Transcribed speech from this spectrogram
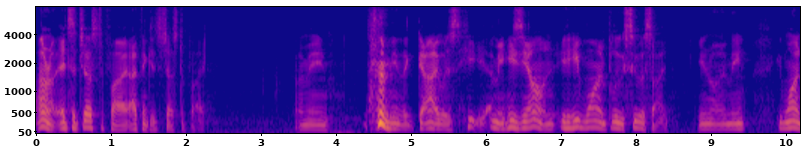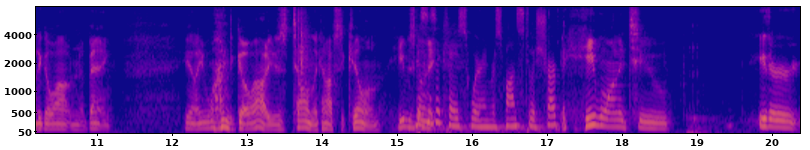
I don't know. It's a justified. I think it's justified. I mean, I mean, the guy was he. I mean, he's young. He wanted blue suicide. You know what I mean? He wanted to go out in a bang. You know, he wanted to go out. He was telling the cops to kill him. He was going. To. This going is a case where, in response to a sharp he wanted to either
